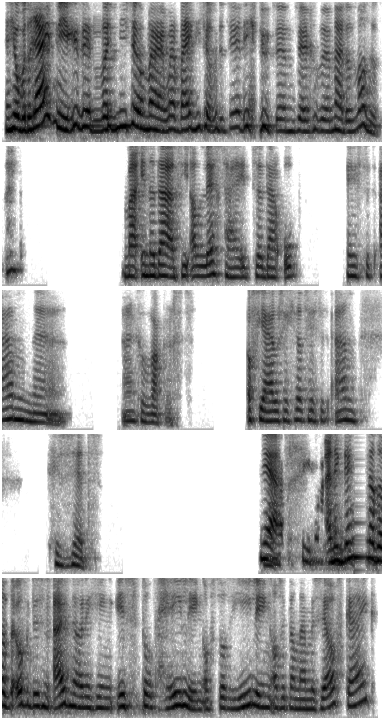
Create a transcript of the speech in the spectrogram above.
een heel bedrijf neergezet, wat niet zomaar, waarbij je niet zomaar de deur dicht doet en zegt, uh, nou dat was het. Maar inderdaad, die alertheid daarop heeft het aan, aangewakkerd. Of ja, hoe zeg je dat? Heeft het aan gezet. Ja, precies. En ik denk dat dat ook dus een uitnodiging is tot heling of tot healing als ik dan naar mezelf kijk.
